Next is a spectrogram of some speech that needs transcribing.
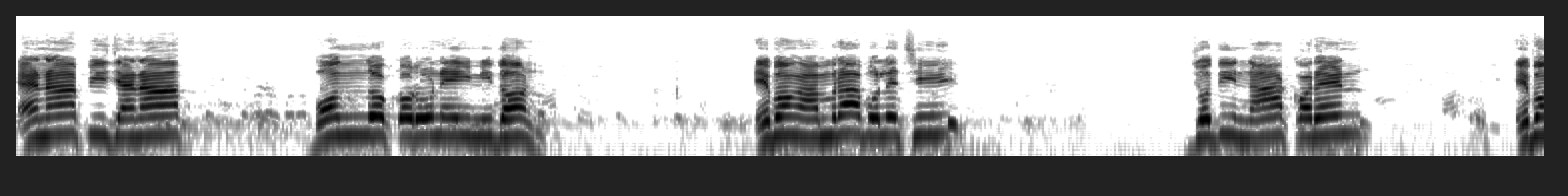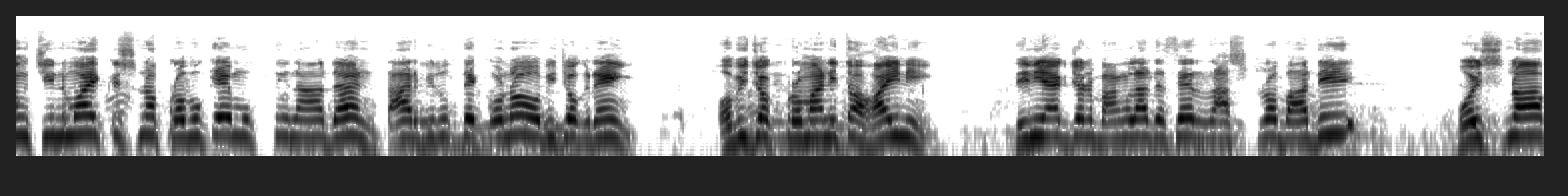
এনাপি জানাপ বন্ধ করুন এই নিধন। এবং আমরা বলেছি, যদি না করেন এবং চিন্ময় কৃষ্ণ প্রভুকে মুক্তি না দেন, তার বিরুদ্ধে কোনো অভিযোগ নেই। অভিযোগ প্রমাণিত হয়নি। তিনি একজন বাংলাদেশের রাষ্ট্রবাদী, বৈষ্ণব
